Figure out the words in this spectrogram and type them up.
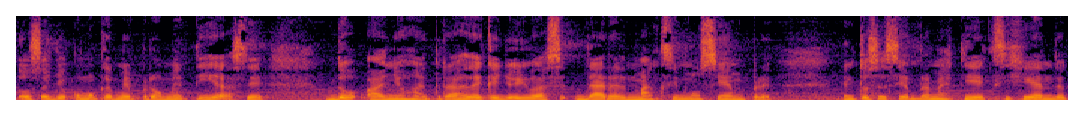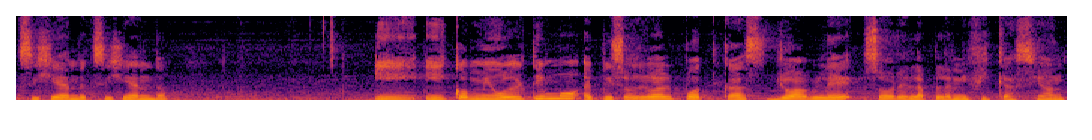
o sea, yo como que me prometí hace dos años atrás de que yo iba a dar el máximo siempre. Entonces siempre me estoy exigiendo, exigiendo, exigiendo. Y, y con mi último episodio del podcast yo hablé sobre la planificación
